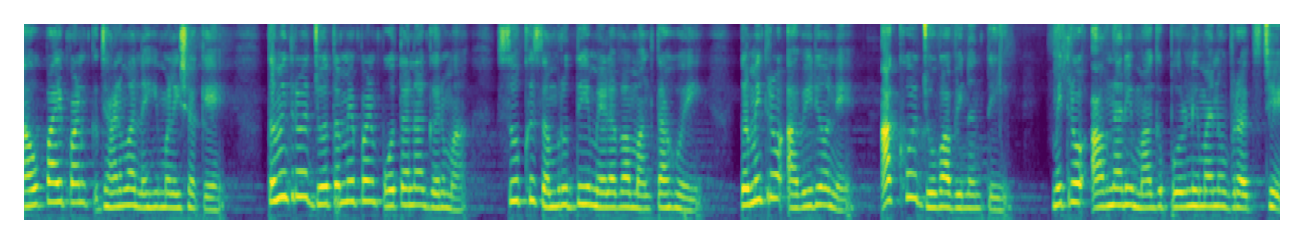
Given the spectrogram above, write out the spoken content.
આ ઉપાય પણ જાણવા નહીં મળી શકે. તો મિત્રો, જો તમે પણ પોતાના ઘરમાં સુખ સમૃદ્ધિ મેળવવા માંગતા હોય, તો મિત્રો, આ વિડીયોને આખો જોવા વિનંતી. મિત્રો, આવનારી માઘ પૂર્ણિમાનું વ્રત છે,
